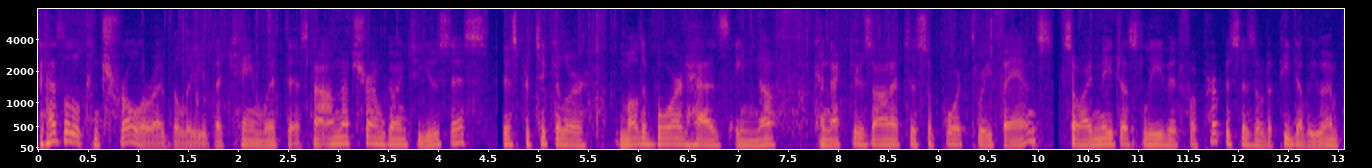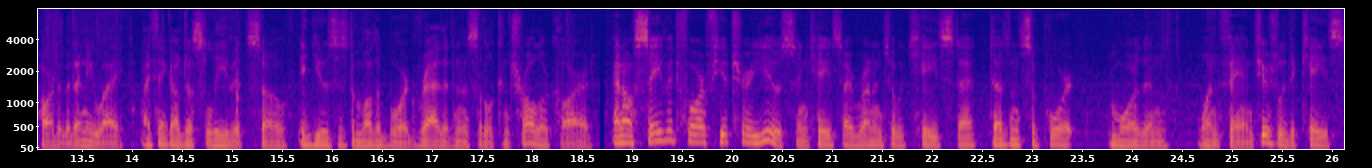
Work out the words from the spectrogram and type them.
It has a little controller, I believe, that came with this. Now, I'm not sure I'm going to use this. This particular motherboard has enough connectors on it to support three fans, so I may just leave it for purposes of the PWM part of it anyway. I think I'll just leave it so it uses the motherboard rather than this little controller card. And I'll save it for future use in case I run into a case that doesn't support more than one fan. It's usually the case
